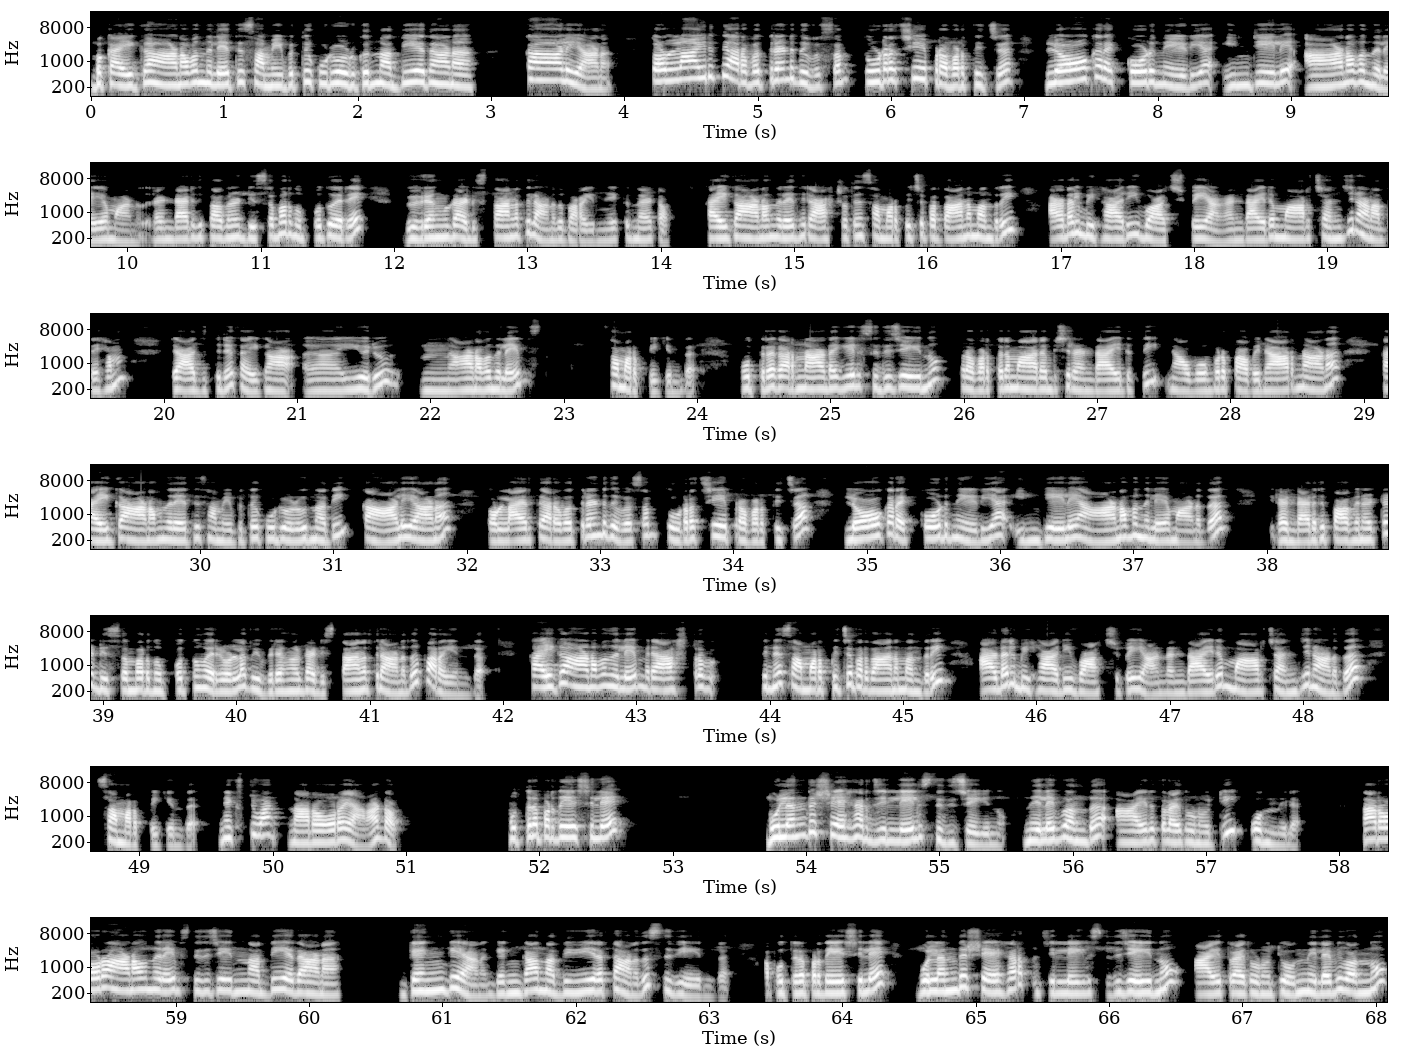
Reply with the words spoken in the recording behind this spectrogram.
അപ്പൊ കൈക ആണവ നിലയത്തിന് സമീപത്തിൽ കൂടി ഒഴുകുന്ന നദി ഏതാണ്? കാളിയാണ്. തൊള്ളായിരത്തി അറുപത്തിരണ്ട് ദിവസം തുടർച്ചയായി പ്രവർത്തിച്ച് ലോക റെക്കോർഡ് നേടിയ ഇന്ത്യയിലെ ആണവ നിലയമാണ്. രണ്ടായിരത്തി പതിനെട്ട് ഡിസംബർ മുപ്പത് വരെ വിവരങ്ങളുടെ അടിസ്ഥാനത്തിലാണ് ഇത് പറയുന്നേക്കുന്നത് കേട്ടോ. കൈക ആണവ നിലയത്തിന് രാഷ്ട്രത്തിന് സമർപ്പിച്ച പ്രധാനമന്ത്രി അടൽ ബിഹാരി വാജ്പേയി ആണ്. രണ്ടായിരം മാർച്ച് അഞ്ചിനാണ് അദ്ദേഹം രാജ്യത്തിന് കൈക ഈ ഒരു ആണവ നിലയം സമർപ്പിക്കുന്നത്. ഉത്തര കർണാടകയിൽ സ്ഥിതി ചെയ്യുന്നു. പ്രവർത്തനം ആരംഭിച്ച് രണ്ടായിരത്തി നവംബർ പതിനാറിനാണ് കൈക ആണവ നിലയത്തിന് സമീപത്ത് കൂടി ഒഴുകുന്ന നദി കാളിയാണ്. തൊള്ളായിരത്തി അറുപത്തിരണ്ട് ദിവസം തുടർച്ചയായി പ്രവർത്തിച്ച ലോക റെക്കോർഡ് നേടിയ ഇന്ത്യയിലെ ആണവ നിലയമാണിത്. രണ്ടായിരത്തി പതിനെട്ട് ഡിസംബർ മുപ്പത്തൊന്ന് വരെയുള്ള വിവരങ്ങളുടെ അടിസ്ഥാനത്തിലാണിത് പറയുന്നത്. കൈക ആണവ നിലയം രാഷ്ട്ര ത്തിന് സമർപ്പിച്ച പ്രധാനമന്ത്രി അടൽ ബിഹാരി വാജ്പേയി ആണ് രണ്ടായിരം മാർച്ച് അഞ്ചിനാണിത് സമർപ്പിക്കുന്നത്. നെക്സ്റ്റ് വൺ നറോറയാണ് കേട്ടോ ഉത്തർപ്രദേശിലെ ബുലന്ദ് ഷേഹർ ജില്ലയിൽ സ്ഥിതി ചെയ്യുന്നു. നിലവിൽ വന്നത് ആയിരത്തി തൊള്ളായിരത്തി തൊണ്ണൂറ്റി ഒന്നിൽ നറോറ ആണവ നിലയം സ്ഥിതി ചെയ്യുന്ന നദി ഏതാണ്? ഗംഗയാണ്. ഗംഗാ നദീതീരത്താണ് ഇത് സ്ഥിതി ചെയ്യുന്നത്. അപ്പൊ ഉത്തർപ്രദേശിലെ ബുലന്ദ് ഷേഹർ ജില്ലയിൽ സ്ഥിതി ചെയ്യുന്നു. ആയിരത്തി തൊള്ളായിരത്തി തൊണ്ണൂറ്റി ഒന്ന് നിലവിൽ വന്നു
